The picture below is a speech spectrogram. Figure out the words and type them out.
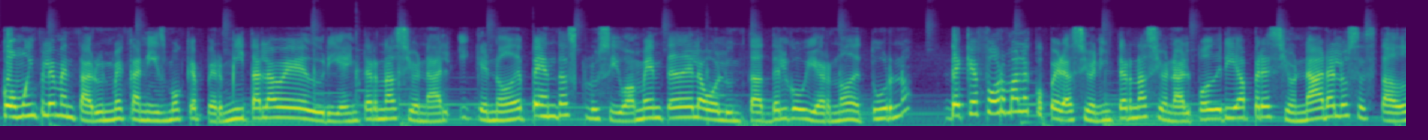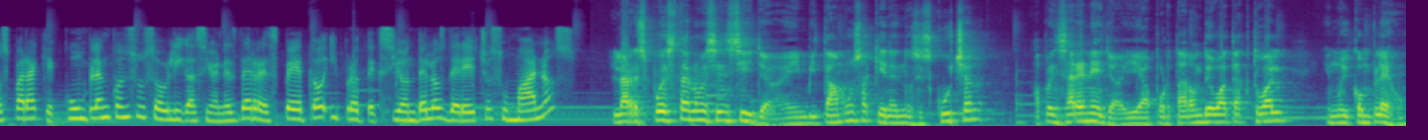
¿Cómo implementar un mecanismo que permita la veeduría internacional y que no dependa exclusivamente de la voluntad del gobierno de turno? ¿De qué forma la cooperación internacional podría presionar a los estados para que cumplan con sus obligaciones de respeto y protección de los derechos humanos? La respuesta no es sencilla e invitamos a quienes nos escuchan a pensar en ella y aportar a un debate actual y muy complejo.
